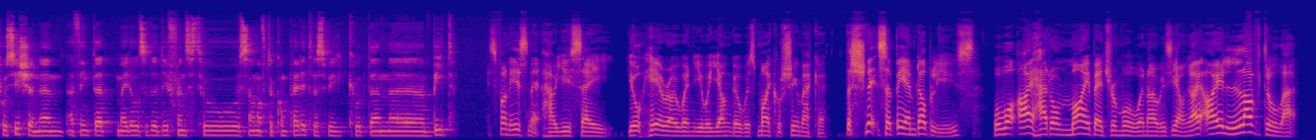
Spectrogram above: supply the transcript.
position and I think that made also the difference to some of the competitors we could then uh, beat. It's funny, isn't it, how you say your hero when you were younger was Michael Schumacher. The Schnitzer BMWs were what I had on my bedroom wall when I was young. I, I loved all that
